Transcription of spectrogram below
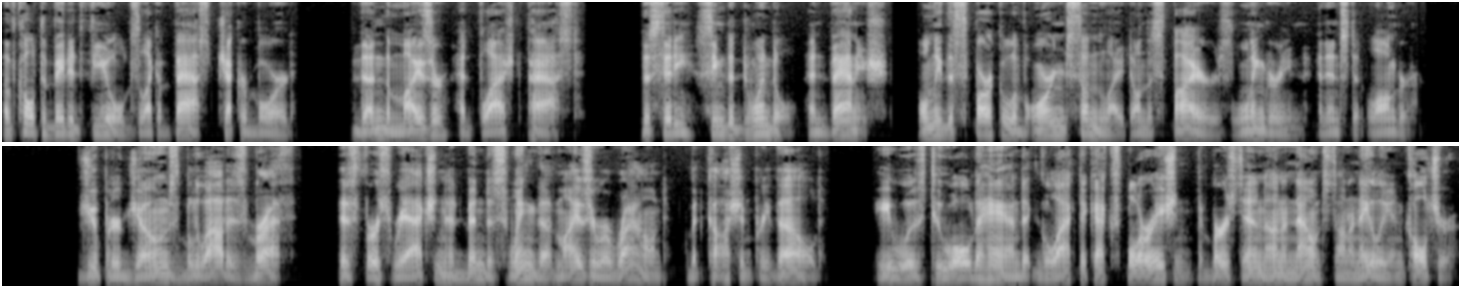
of cultivated fields like a vast checkerboard. Then the miser had flashed past. The city seemed to dwindle and vanish, only the sparkle of orange sunlight on the spires lingering an instant longer. Jupiter Jones blew out his breath. His first reaction had been to swing the miser around, but caution prevailed. He was too old a hand at galactic exploration to burst in unannounced on an alien culture.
